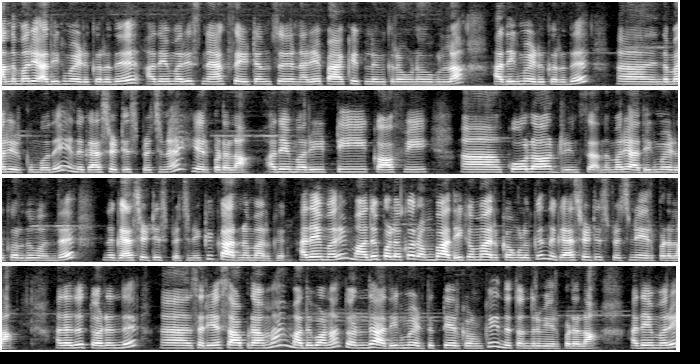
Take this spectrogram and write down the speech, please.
அந்த மாதிரி அதிகமாக எடுக்கிறது அதே மாதிரி ஸ்நாக்ஸ் ஐட்டம்ஸு நிறைய பேக்கெட்டில் விற்கிற உணவுகள்லாம் அதிகமாக எடுக்கிறது இந்த மாதிரி இருக்கும்போது இந்த கேஸ்ட்ரைட்டிஸ் பிரச்சனை ஏற்படலாம். அதே மாதிரி டீ காஃபி கோலா ட்ரிங்க்ஸ் அந்த மாதிரி அதிகமாக எடுக்கிறதும் வந்து இந்த கேஸ்ட்ரைட்டிஸ் பிரச்சனைக்கு காரணமாக இருக்குது அதே மாதிரி மது பழக்கம் ரொம்ப அதிகமாக இருக்கவங்களுக்கு இந்த கேஸ்ட்ரைட்டிஸ் பிரச்சனை ஏற்படலாம். அதாவது தொடர்ந்து சரியாக சாப்பிடாம மதுபானம் தொடர்ந்து அதிகமாக எடுத்துக்கிட்டே இருக்கவங்களுக்கு இந்த தொந்தரவு ஏற்படலாம். அதே மாதிரி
